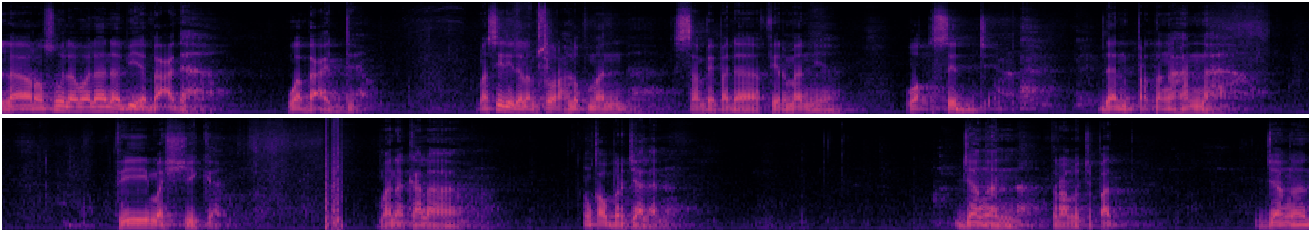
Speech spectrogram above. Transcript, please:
la Rasul wa la nabiya ba'dah. Wa ba'd. Masih di dalam surah Luqman sampai pada firmannya Waqsid dan pertengahanlah. Fi masyika. Manakala engkau berjalan jangan terlalu cepat. Jangan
